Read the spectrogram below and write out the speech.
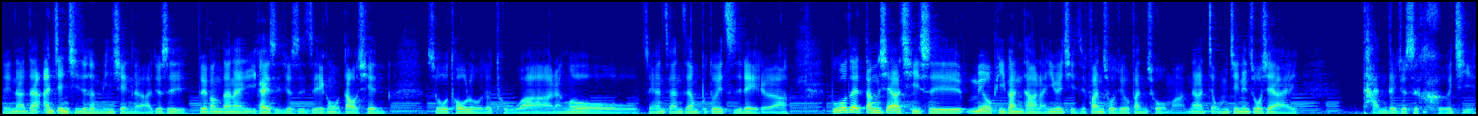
对，那但案件其实很明显的啊，就是对方当然一开始就是直接跟我道歉，说偷了我的图啊，然后怎样怎样怎样不对之类的啊。不过在当下其实没有批判他了，因为其实犯错就犯错嘛。那我们今天坐下来谈的就是和解，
